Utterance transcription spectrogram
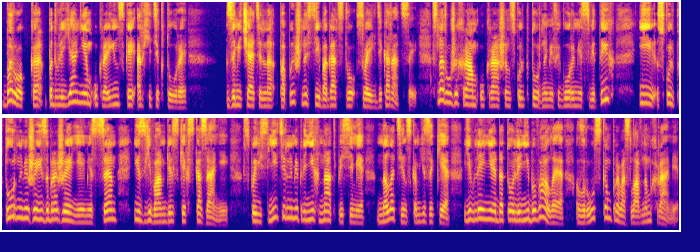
Барокко под влиянием украинской архитектуры – замечательно по пышности и богатству своих декораций. Снаружи храм украшен скульптурными фигурами святых и скульптурными же изображениями сцен из евангельских сказаний, с пояснительными при них надписями на латинском языке, явление дотоле небывалое в русском православном храме.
